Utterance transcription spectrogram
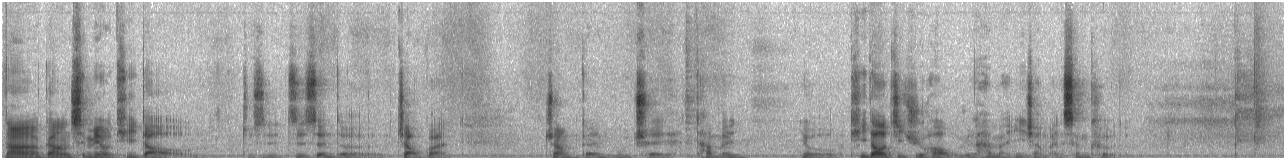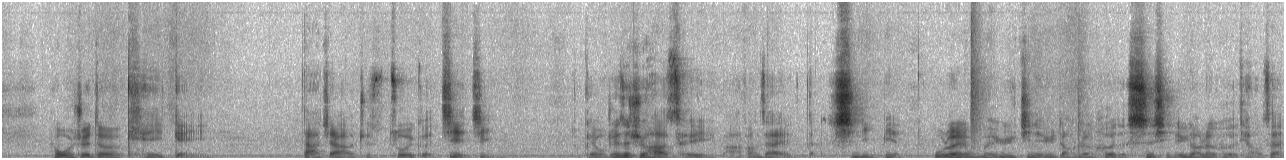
那刚刚前面有提到，就是资深的教官 John 跟 Uche 他们有提到几句话，我觉得还蛮印象蛮深刻的。我觉得可以给大家就是做一个借鉴。OK，我觉得这句话可以把它放在心里面。无论我们遇今天遇到任何的事情，遇到任何的挑战，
